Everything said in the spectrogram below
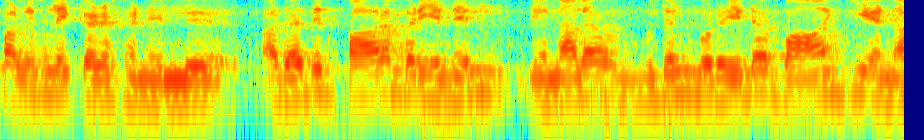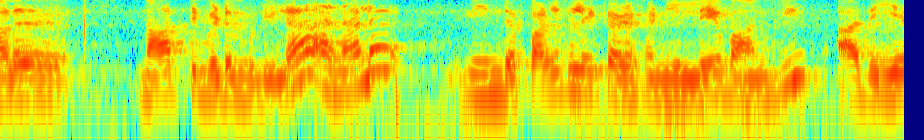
பல்கலைக்கழக நெல் அதாவது பாரம்பரிய நெல் என்னால் முதல் முறையில் வாங்கி என்னால் நாற்று விட முடியல. அதனால் இந்த பல்கலைக்கழக நெல்லே வாங்கி அதையே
